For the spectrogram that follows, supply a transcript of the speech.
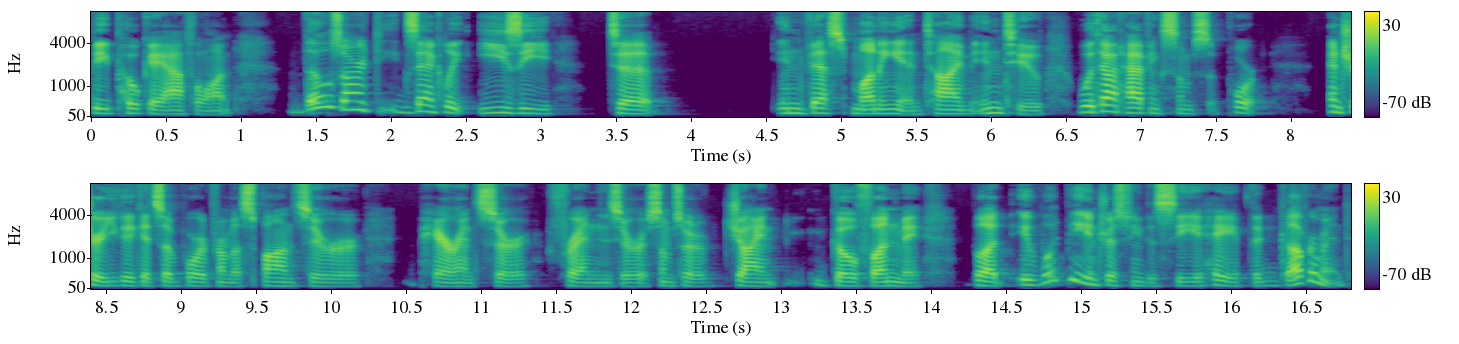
the Pokeathlon. Those aren't exactly easy to invest money and time into without having some support. And sure, you could get support from a sponsor or parents or friends or some sort of giant GoFundMe, but it would be interesting to see hey, if the government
